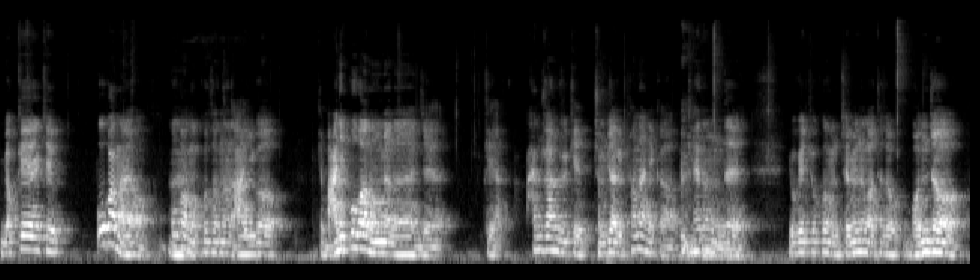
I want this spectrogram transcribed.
몇 개 이렇게 뽑아놔요. 뽑아놓고서는 아 이거 이렇게 많이 뽑아놓으면은 이제 이렇게 한 주 한 주 이렇게 준비하기 편하니까 그렇게 해놨는데 요게 조금 재밌는 것 같아서 먼저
